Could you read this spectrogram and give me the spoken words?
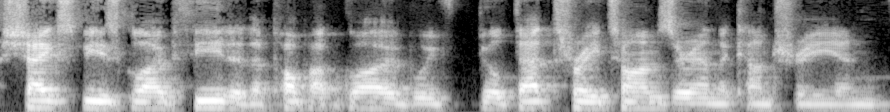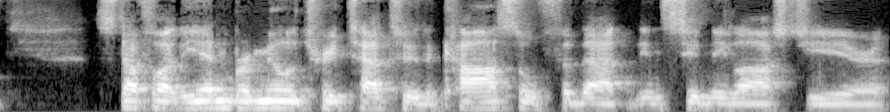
Shakespeare's Globe Theatre, the pop up Globe, we've built that three times around the country, and stuff like the Edinburgh Military Tattoo, the castle for that in Sydney last year,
